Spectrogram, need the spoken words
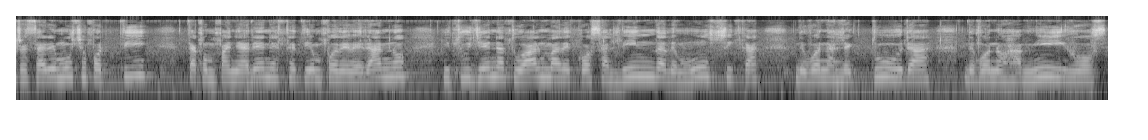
rezaré mucho por ti, te acompañaré en este tiempo de verano y tú llena tu alma de cosas lindas, de música, de buenas lecturas, de buenos amigos,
